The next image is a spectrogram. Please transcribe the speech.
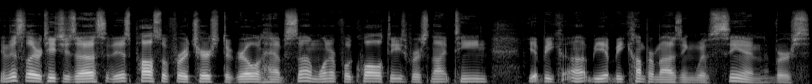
And this letter teaches us it is possible for a church to grow and have some wonderful qualities, verse 19, yet be, uh, yet be compromising with sin, verse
